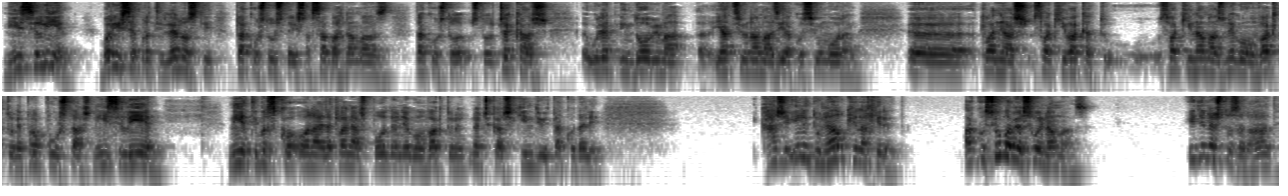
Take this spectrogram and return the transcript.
nisi lijen, Boriš se protiv ljenosti tako što ustaješ na sabah namaz, tako što, što čekaš e, u ljetnim dobima e, jaciju namaz iako si umoran, e, klanjaš svaki vakat, svaki namaz u njegovom vaktu, ne propuštaš, nisi lijen, nije ti mrsko onaj da klanjaš podne u njegovom vaktu, ne, ne čekaš kindiju i tako dalje. Kaže, ili dunjaluk ili ahiret. Ako si obavio svoj namaz, idi nešto zaradi.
